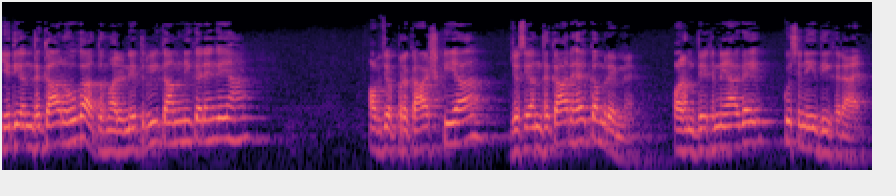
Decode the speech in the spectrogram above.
यदि अंधकार होगा तो हमारे नेत्र भी काम नहीं करेंगे यहाँ। अब जब प्रकाश किया जैसे अंधकार है कमरे में, और हम देखने आ गए, कुछ नहीं दिख रहा है।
